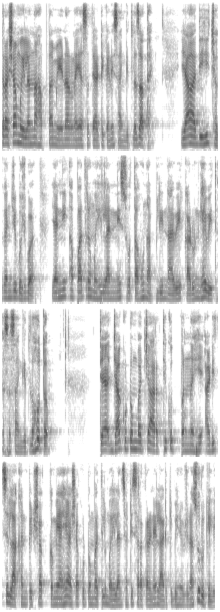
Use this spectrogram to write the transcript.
तर अशा महिलांना हप्ता मिळणार नाही असं त्या ठिकाणी सांगितलं जात आहे. याआधीही छगनजी भुजबळ यांनी अपात्र महिलांनी स्वतःहून आपली नावे काढून घ्यावीत असं सांगितलं होतं. त्या ज्या कुटुंबाचे आर्थिक उत्पन्न हे अडीच लाखांपेक्षा कमी आहे अशा कुटुंबातील महिलांसाठी सरकारने लाडकी बहीण योजना सुरू केली.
